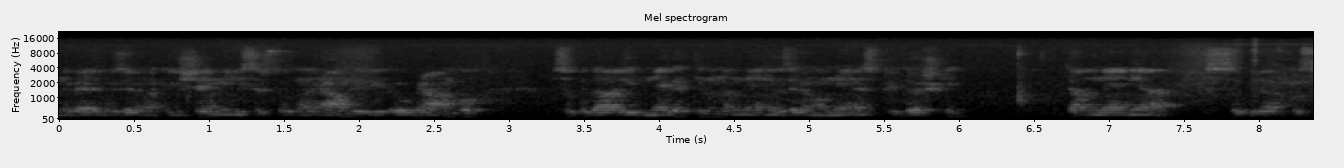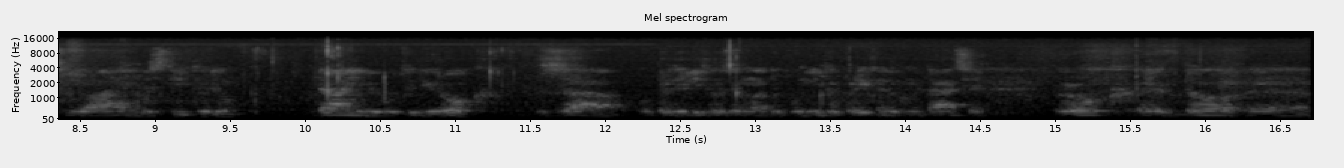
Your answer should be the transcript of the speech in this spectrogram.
navedem, oziroma in še Ministrstvo za so podali negativna mnenja oziroma mnenja s pridržki. Ta mnenja so bila posredovana investitorju, dan je bil tudi rok za opredelitev oziroma dopolnitev projektne dokumentacije, rok eh, do eh,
